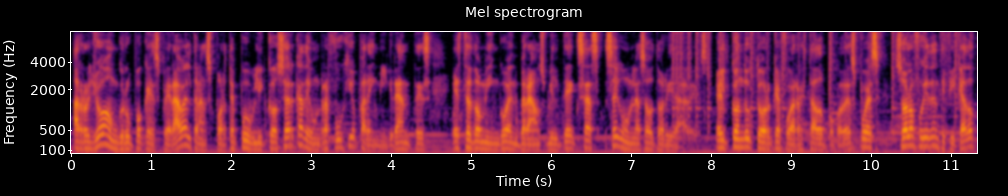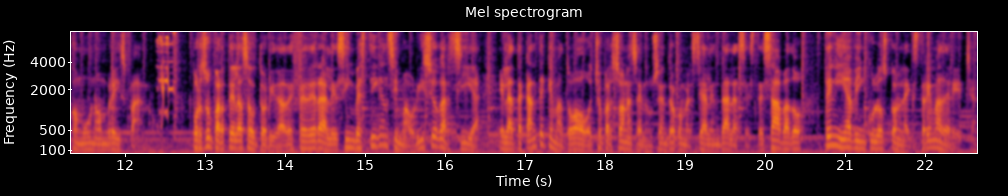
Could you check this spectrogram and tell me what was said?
arrolló a un grupo que esperaba el transporte público cerca de un refugio para inmigrantes este domingo en Brownsville, Texas, según las autoridades. El conductor, que fue arrestado poco después, solo fue identificado como un hombre hispano. Por su parte, las autoridades federales investigan si Mauricio García, el atacante que mató a ocho personas en un centro comercial en Dallas este sábado, tenía vínculos con la extrema derecha.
